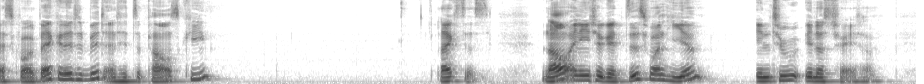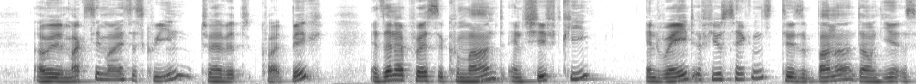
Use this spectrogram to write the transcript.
I scroll back a little bit and hit the pause key. Like this. Now I need to get this one here into Illustrator. I will maximize the screen to have it quite big. And then I press the Command and Shift key and wait a few seconds till the banner down here is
